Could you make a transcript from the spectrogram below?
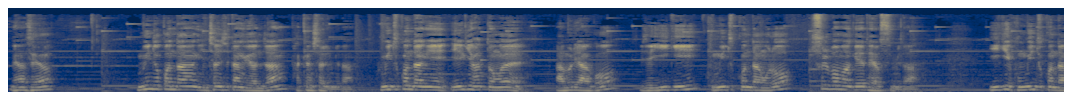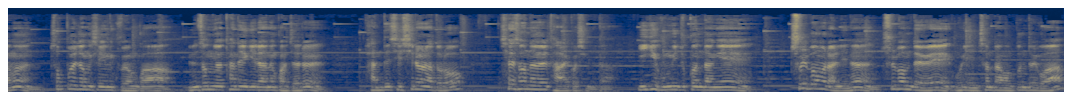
안녕하세요. 국민주권당 인천시당 위원장 박현철입니다. 국민주권당이 1기 활동을 마무리하고 이제 2기 국민주권당으로 출범하게 되었습니다. 2기 국민주권당은 촛불정신 구현과 윤석열 탄핵이라는 과제를 반드시 실현하도록 최선을 다할 것입니다. 2기 국민주권당의 출범을 알리는 출범대회 우리 인천당원 분들과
